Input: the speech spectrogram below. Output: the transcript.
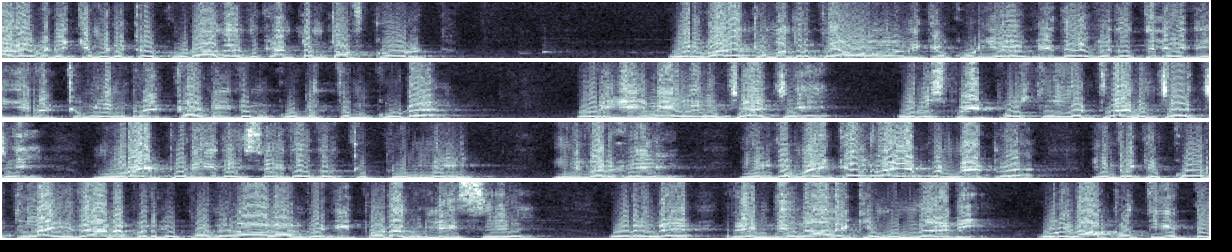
நடவடிக்கையும் எடுக்கக்கூடாது. அது கண்டெம்ட் ஆஃப் கோர்ட் ஒரு வழக்கு மன்றத்தை அவமதிக்கக்கூடிய வித விதத்தில் இது இருக்கும் என்று கடிதம் கொடுத்தும் கூட ஒரு இமெயில் அனுப்பிச்சாச்சு ஒரு ஸ்பீட் போஸ்டல் லெட்டர் அனுப்பிச்சாச்சு. முறைப்படி இதை செய்ததற்கு பின்னும் இவர்கள் இந்த மைக்கேல் ராயப்பன் மேட்ர இன்றைக்கு கோர்ட்ல இதான பிறகு பதினாலாம் தேதி படம் ரிலீஸ் ஒரு ரெண்டு நாளைக்கு முன்னாடி ஒரு நாற்பத்தி எட்டு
